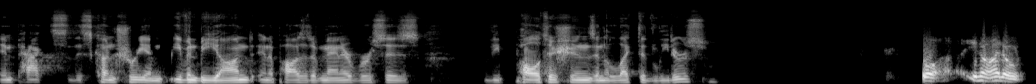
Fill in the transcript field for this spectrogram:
impacts this country and even beyond in a positive manner versus the politicians and elected leaders? Well, you know, I don't.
